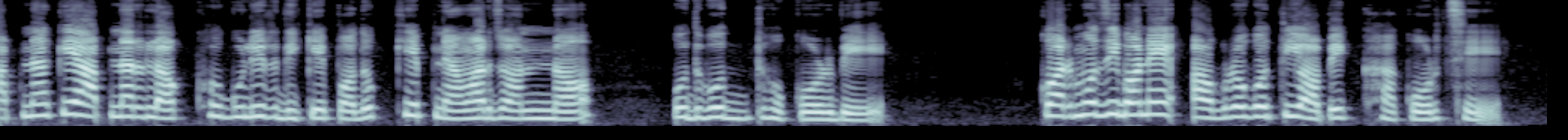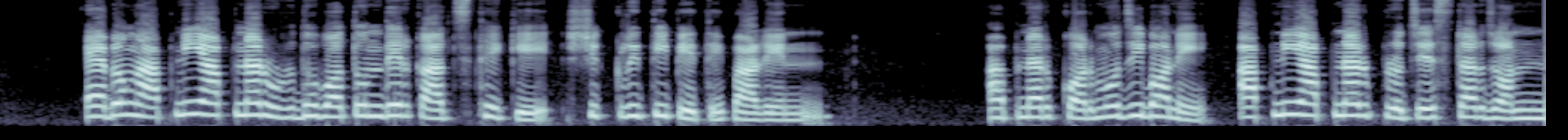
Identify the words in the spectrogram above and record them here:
আপনাকে আপনার লক্ষ্যগুলির দিকে পদক্ষেপ নেওয়ার জন্য উদ্বুদ্ধ করবে। কর্মজীবনে অগ্রগতি অপেক্ষা করছে এবং আপনি আপনার ঊর্ধ্ববতনদের কাছ থেকে স্বীকৃতি পেতে পারেন। আপনার কর্মজীবনে আপনি আপনার প্রচেষ্টার জন্য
